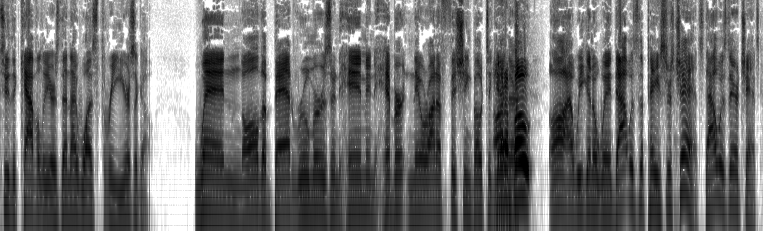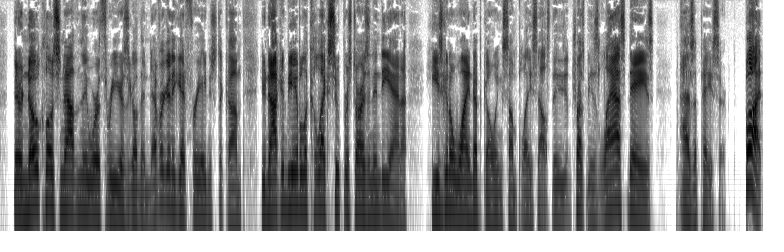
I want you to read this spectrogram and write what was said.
to the Cavaliers than I was three years ago, when all the bad rumors and him and Hibbert and they were on a fishing boat together. On a boat. Oh, are we going to win? That was the Pacers' chance. That was their chance. They're no closer now than they were three years ago. They're never going to get free agents to come. You're not going to be able to collect superstars in Indiana. He's going to wind up going someplace else. Trust me, his last days as a Pacer. But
